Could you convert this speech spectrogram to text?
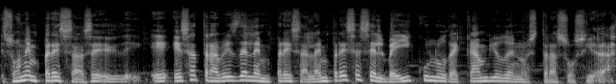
son empresas, eh, eh, es a través de la empresa. La empresa es el vehículo de cambio de nuestra sociedad.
